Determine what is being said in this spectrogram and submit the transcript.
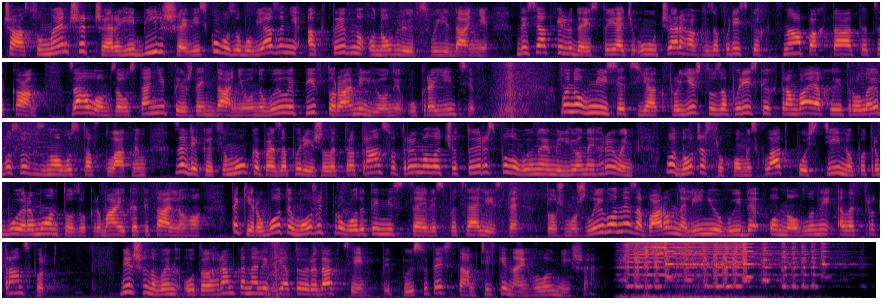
Часу менше, черги більше. Військовозобов'язані активно оновлюють свої дані. Десятки людей стоять у чергах в запорізьких ЦНАПах та ТЦК. Загалом за останній тиждень дані оновили півтора мільйони українців. Минув місяць, як проїзд у запорізьких трамваях і тролейбусах знову став платним. Завдяки цьому КП «Запоріж Електротранс отримало 4,5 мільйони гривень. Водночас рухомий склад постійно потребує ремонту, зокрема і капітального. Такі роботи можуть проводити місцеві спеціалісти. Тож, можливо, незабаром на лінію вийде оновлений електротранспорт. Більше новин у телеграм-каналі П'ятої редакції. Підписуйтесь там тільки найголовніше.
